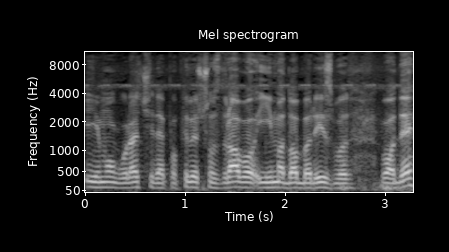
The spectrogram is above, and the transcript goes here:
i mogu reći da je poprilično zdravo i ima dobar izvod vode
